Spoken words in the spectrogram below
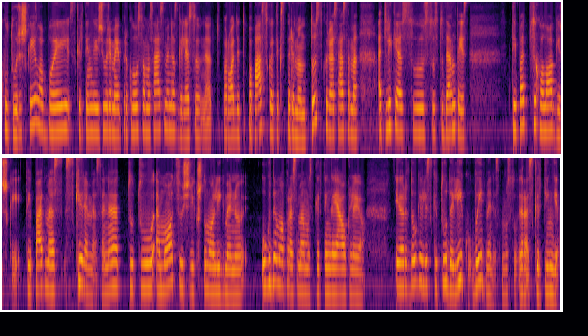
kultūriškai labai skirtingai žiūrime į priklausomus asmenis. Galėsiu net parodyti papasakoti eksperimentus kuriuos esame atlikę su su studentais. Taip pat psichologiškai taip pat mes skiriamės ane tų tų emocijų išreikštumo lygmeniu ugdymo prasme mus skirtingai auklėjo. Ir daugelis kitų dalykų vaidmenys mūsų yra skirtingi.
